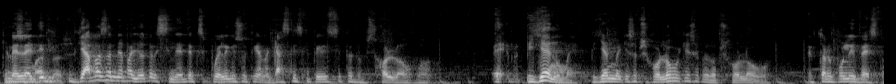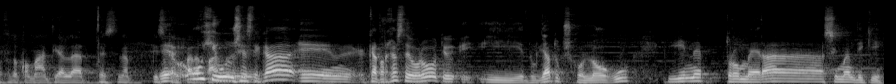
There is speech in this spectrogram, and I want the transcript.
Και να Μελέτη, σημαντώσει. διάβαζα μια παλιότερη συνέντευξη που έλεγες ότι αναγκάστηκες και πήγες σε παιδοψυχολόγο. Ε, πηγαίνουμε. Πηγαίνουμε και σε ψυχολόγο και σε παιδοψυχολόγο. Ε, τώρα είναι πολύ ευαίσθητο αυτό το κομμάτι, αλλά θες να πεις Ε, κάτι παραπάνω. όχι, ή- ουσιαστικά, ε, καταρχάς θεωρώ ότι η η δουλειά του ψυχολόγου είναι τρομερά σημαντική.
